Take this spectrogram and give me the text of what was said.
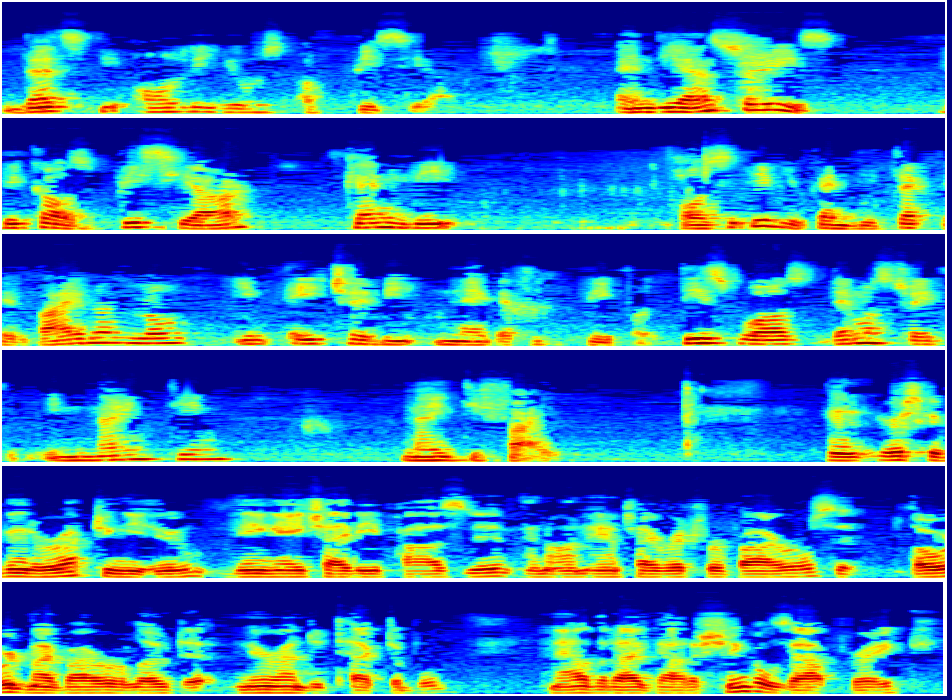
That's the only use of PCR. And the answer is because PCR can be positive, you can detect a viral load in HIV negative people. This was demonstrated in 1995. And risk of interrupting you, being HIV positive and on antiretrovirals, it lowered my viral load to near undetectable. Now that I got a shingles outbreak,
